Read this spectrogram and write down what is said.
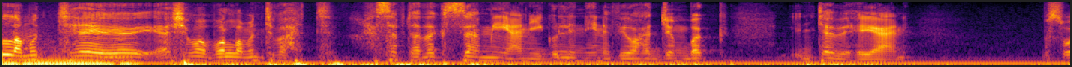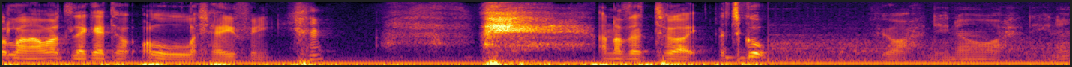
والله مت هي يا شباب والله ما انتبهت. حسبت هذاك السهم يعني يقول لي إن هنا في واحد جنبك انتبه يعني. بس والله نظرت لقيته والله شايفني. another try let's go. في واحد هنا واحد هنا!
